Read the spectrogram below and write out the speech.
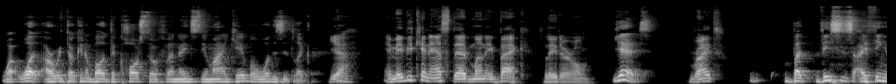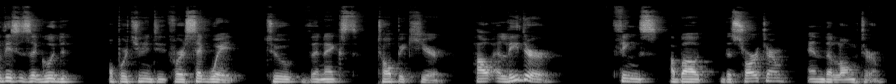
What, what are we talking about? The cost of an HDMI cable? What is it like? Yeah. And maybe you can ask that money back later on. Yes. Right? But this is, I think this is a good opportunity for a segue to the next topic here. How a leader thinks about the short term and the long term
